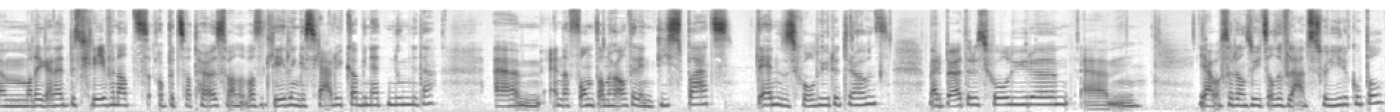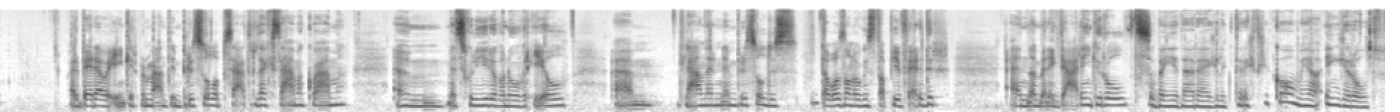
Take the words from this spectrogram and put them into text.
Um, wat ik daarnet beschreven had op het stadhuis, was het leerlingenschaduwkabinet, noemde dat. Um, en dat vond dan nog altijd in Dies plaats, tijdens de schooluren trouwens. Maar buiten de schooluren ja, was er dan zoiets als de Vlaamse scholierenkoepel. Waarbij dat we één keer per maand in Brussel op zaterdag samenkwamen. met scholieren van over heel Vlaanderen en Brussel. Dus dat was dan nog een stapje verder. En dan ben ik daarin gerold. Hoe ben je daar eigenlijk terechtgekomen? Ja, ingerold.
